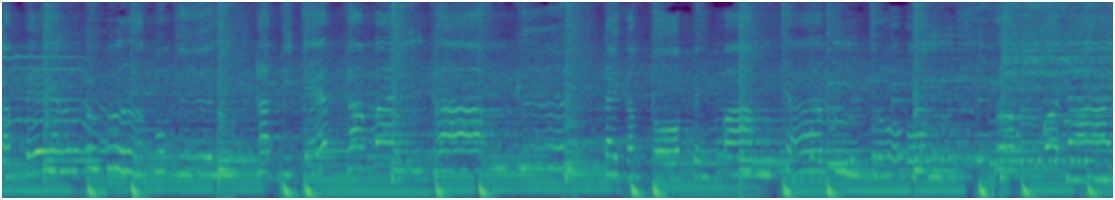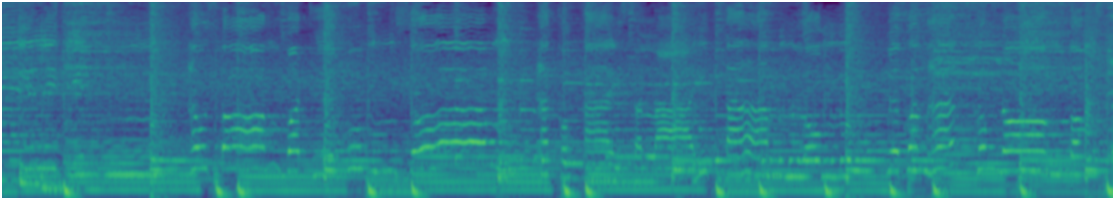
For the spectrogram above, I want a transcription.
ก็เป็นผู้อื่นหากที่เจ็บคำามวันคำคืน ได้คำตอบเป็นปามจำตรงพร้มบ่ได้ลิกิตเฮาซ้อมบ่ถือคุ้มสมหากของอายสลายตามลม เมื่อความหักของน้องต้องแส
